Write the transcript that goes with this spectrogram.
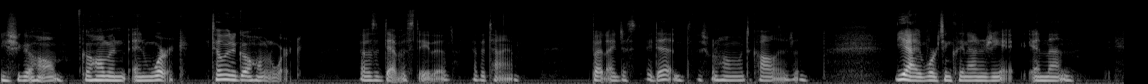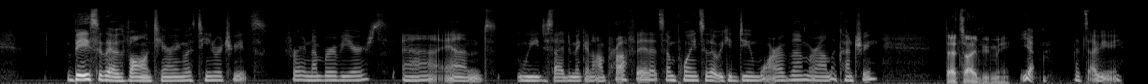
you should go home. Go home and, and work." He told me to go home and work. I was devastated at the time, but I just I did. I just went home, and went to college, and yeah, I worked in clean energy, and then basically I was volunteering with teen retreats for a number of years, uh, and we decided to make a nonprofit at some point so that we could do more of them around the country. That's IBME. Yeah, that's IBB.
